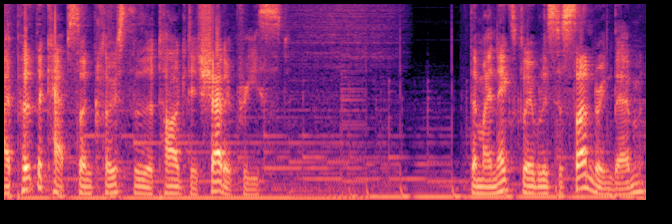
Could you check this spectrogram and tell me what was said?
I put the Cap Stun close to the targeted Shadow Priest. Then my next global is to sundering them,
